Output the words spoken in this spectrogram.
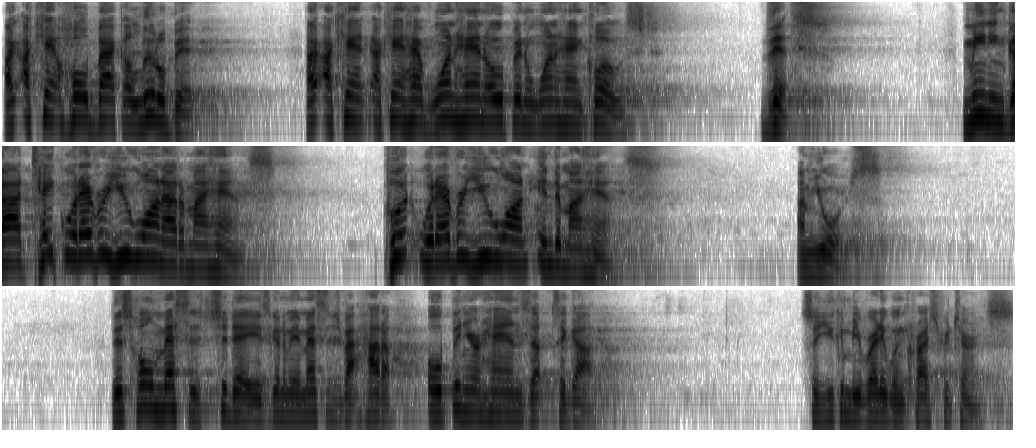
I, I can't hold back a little bit. I, I, can't, I can't have one hand open and one hand closed. This. Meaning, God, take whatever you want out of my hands, put whatever you want into my hands. I'm yours. This whole message today is going to be a message about how to open your hands up to God so you can be ready when Christ returns.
